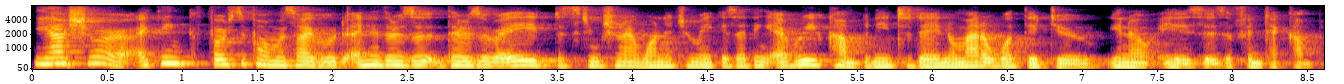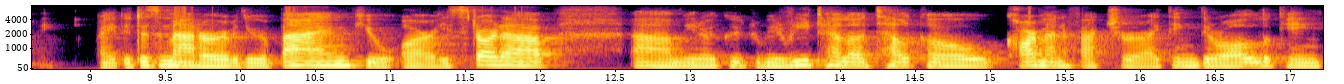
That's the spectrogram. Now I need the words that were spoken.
Yeah, sure. I think first and foremost, I would. I know there's a there's a very distinction I wanted to make is I think every company today, no matter what they do, you know, is is a fintech company, right? It doesn't matter whether you're a bank, you are a startup, um, you know, it could, be retailer, telco, car manufacturer. I think they're all looking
